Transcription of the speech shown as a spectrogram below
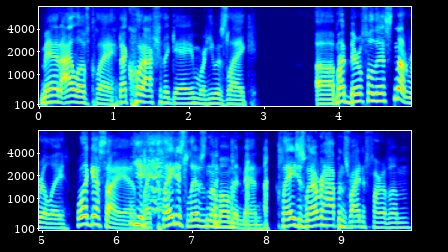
Man, I love Klay. That quote after the game where he was like, uh, am I bitter for this? Not really. Well, I guess I am. Yeah. Like Klay just lives in the moment, man. Klay just whatever happens right in front of him.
